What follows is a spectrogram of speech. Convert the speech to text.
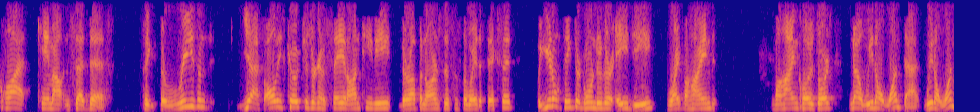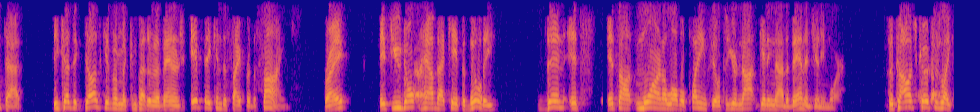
Klatt came out and said this. The, the reason, yes, all these coaches are going to say it on TV. They're up in arms. This is the way to fix it. But you don't think they're going to their AD right behind behind closed doors? No, we don't want that. We don't want that because it does give them a competitive advantage if they can decipher the signs, right? If you don't have that capability, then it's it's on more on a level playing field, so you're not getting that advantage anymore. So college coaches are like,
